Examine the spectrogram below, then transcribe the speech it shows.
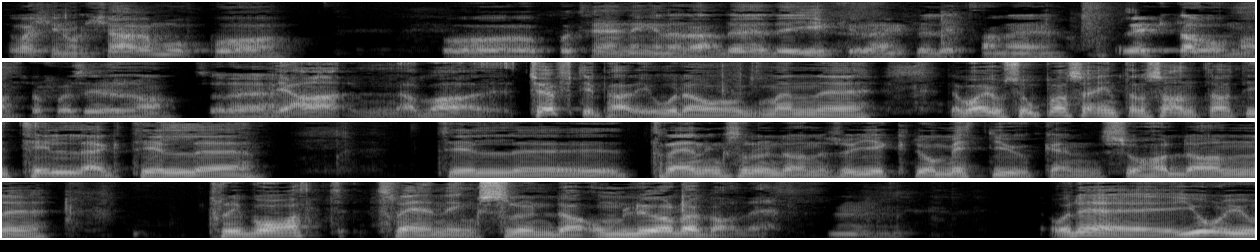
det var ikke noe kjæremor på på, på treningene der. Det, det, gikk jo egentlig litt sånne rykter om, altså, for å si det sånn. Så det... Ja, det var tøft i perioder òg, men det var jo såpass interessant at i tillegg til til eh, treningsrundene som gikk da midt i uken, så hadde han eh, privattreningsrunder om lørdagene. Mm. Og det gjorde jo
